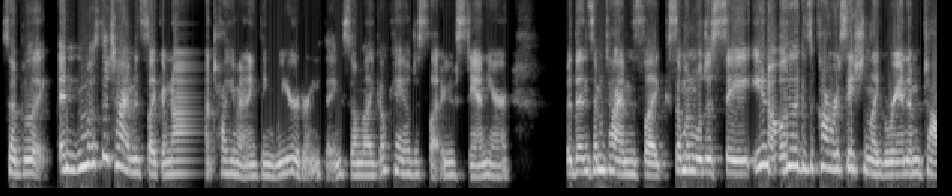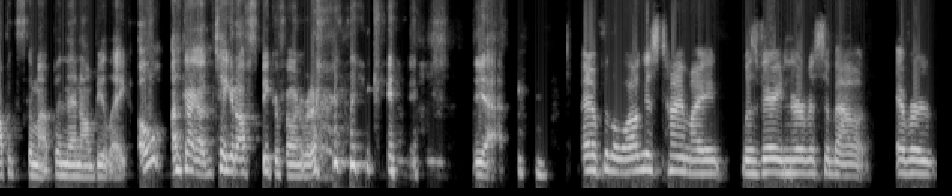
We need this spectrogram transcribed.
So I'd be like, and most of the time it's like I'm not talking about anything weird or anything. So I'm like, okay, I'll just let you stand here. But then sometimes like someone will just say, you know, like it's a conversation, like random topics come up, and then I'll be like, oh, okay, I'll take it off speakerphone or whatever. like, yeah. I know for the longest time I was very nervous about ever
